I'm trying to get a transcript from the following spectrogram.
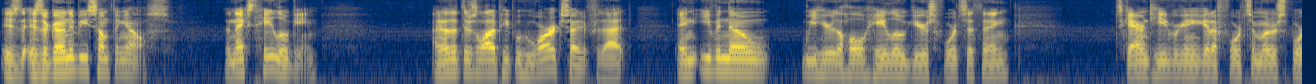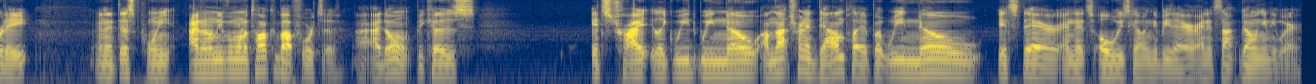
Is is there going to be something else? The next Halo game. I know that there's a lot of people who are excited for that, and even though we hear the whole Halo Gears Forza thing, it's guaranteed we're going to get a Forza Motorsport 8. And at this point, I don't even want to talk about Forza. I, I don't because it's try like we we know I'm not trying to downplay it, but we know it's there and it's always going to be there and it's not going anywhere.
